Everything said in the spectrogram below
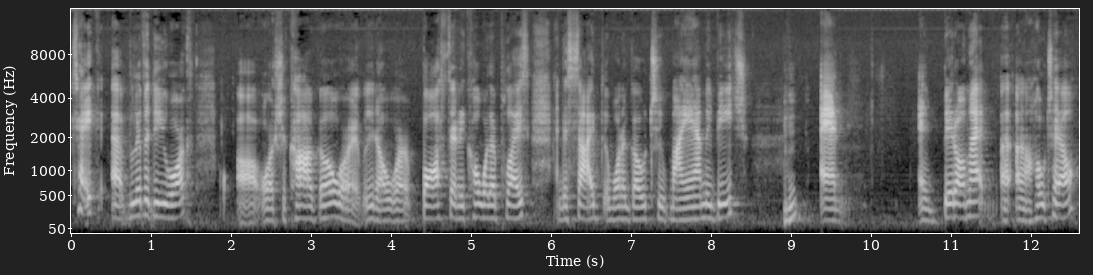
take uh, live in New York uh, or Chicago or you know or Boston, any cold weather place, and decide they want to go to Miami Beach, Mm-hmm. And and bid on that uh, a hotel?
